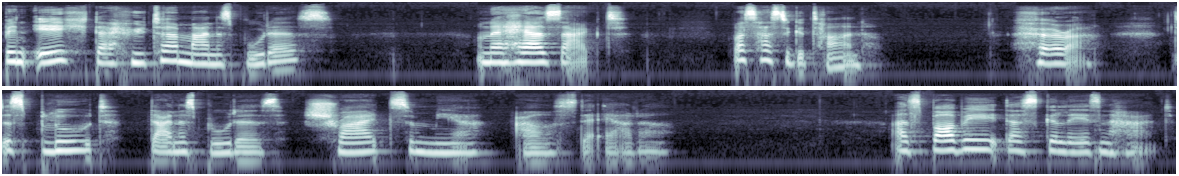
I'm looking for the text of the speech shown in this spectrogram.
Bin ich der Hüter meines Bruders? Und der Herr sagt, was hast du getan? Höre, das Blut deines Bruders schreit zu mir aus der Erde. Als Bobby das gelesen hat,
